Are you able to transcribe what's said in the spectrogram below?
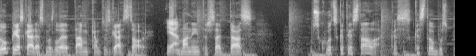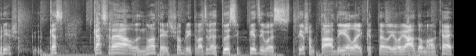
Tu pieskāries mazliet tam, kam tu gājies cauri. Jā. Man interesē tas, uz ko skaties tālāk, kas, kas tev būs priekšā. Kas, kas reāli notiek šobrīd tavā dzīvē? Tu esi piedzīvojis tiešām tādu ielai, ka tev jau jādomā, okay,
